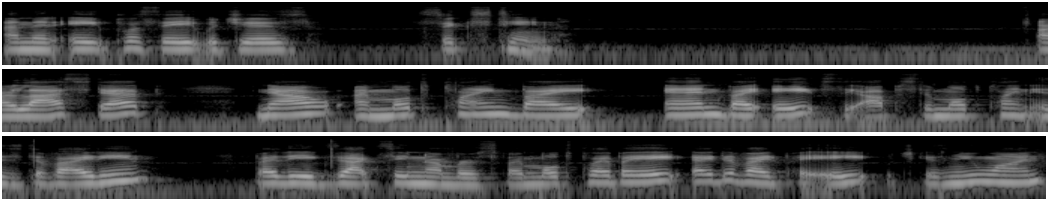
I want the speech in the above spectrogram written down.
And then 8 plus 8, which is 16. Our last step now I'm multiplying by n by 8. So the opposite of multiplying is dividing by the exact same number. So if I multiply by 8, I divide by 8, which gives me 1.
